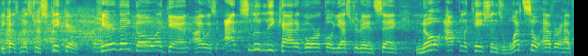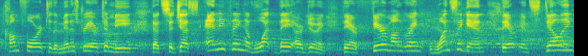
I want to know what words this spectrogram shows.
Because, Mr. Speaker, here they go again. I was absolutely categorical yesterday in saying no applications whatsoever have come forward to the ministry or to me that suggests anything of what they are doing. They are fear-mongering once again. They are instilling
